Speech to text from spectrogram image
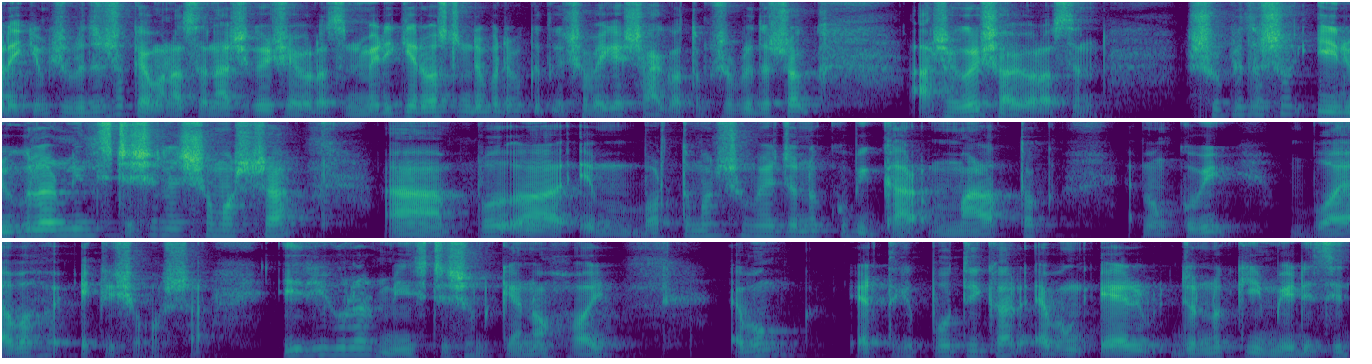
আলাইকুম। সুপ্রিয় দর্শক, কেমন আছেন? আশা করি সবাই ভালো আছেন। মেডিকেল ওয়েস্টার্ন পক্ষ থেকে সবাইকে স্বাগতম। সুপ্রিয় দর্শক, আশা করি সবাই ভালো আছেন। সুপ্রিয় দর্শক ইরেগুলার মিনস্টেশনের সমস্যা বর্তমান সময়ের জন্য খুবই মারাত্মক এবং খুবই ভয়াবহ একটি সমস্যা। ইরেগুলার মিনস্টেশন কেন হয় এবং এর থেকে প্রতিকার এবং এর জন্য কি মেডিসিন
